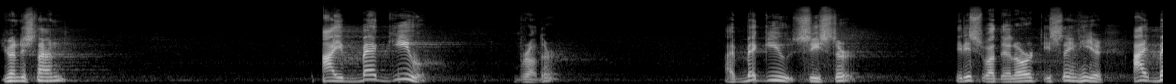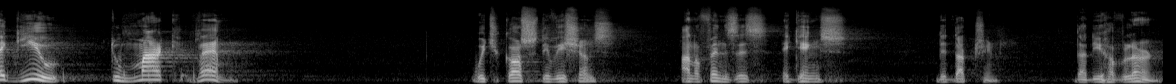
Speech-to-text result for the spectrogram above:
You understand? I beg you, brother. I beg you, sister. It is what the Lord is saying here. I beg you to mark them which cause divisions and offenses against the doctrine that you have learned.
